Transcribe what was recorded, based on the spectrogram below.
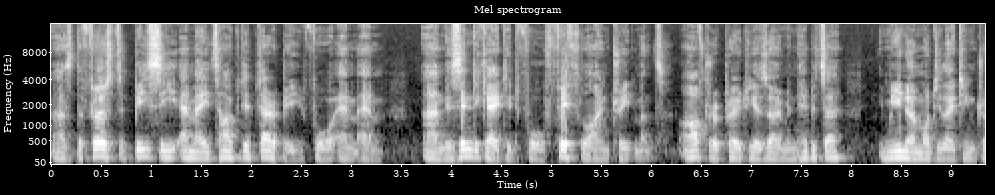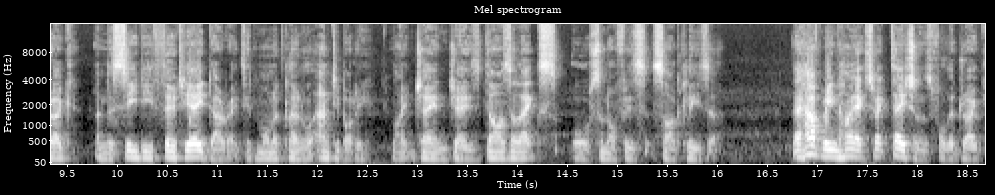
as the first BCMA targeted therapy for MM and is indicated for fifth line treatment after a proteasome inhibitor, immunomodulating drug, and a CD38 directed monoclonal antibody like J&J's Darzalex or Sanofi's Sarclisa. There have been high expectations for the drug,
